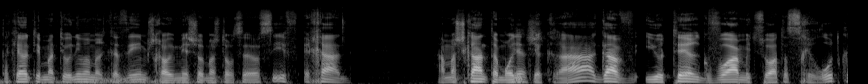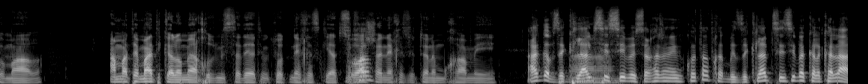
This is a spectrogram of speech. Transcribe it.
תקן אותי עם הטיעונים המרכזיים שלך, או אם יש עוד מה שאתה רוצה להוסיף. אחד, המשכנתה מאוד התייקרה. אגב, היא יותר גבוהה מתשואת השכירות, כלומר, המתמטיקה לא 100% מסתדרת עם לקנות נכס, כי התשואה נכון. של הנכס יותר נמוכה מ... אגב, זה כלל בסיסי, וסליחה שאני קוטע אותך, זה כלל בסיסי בכלכלה.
